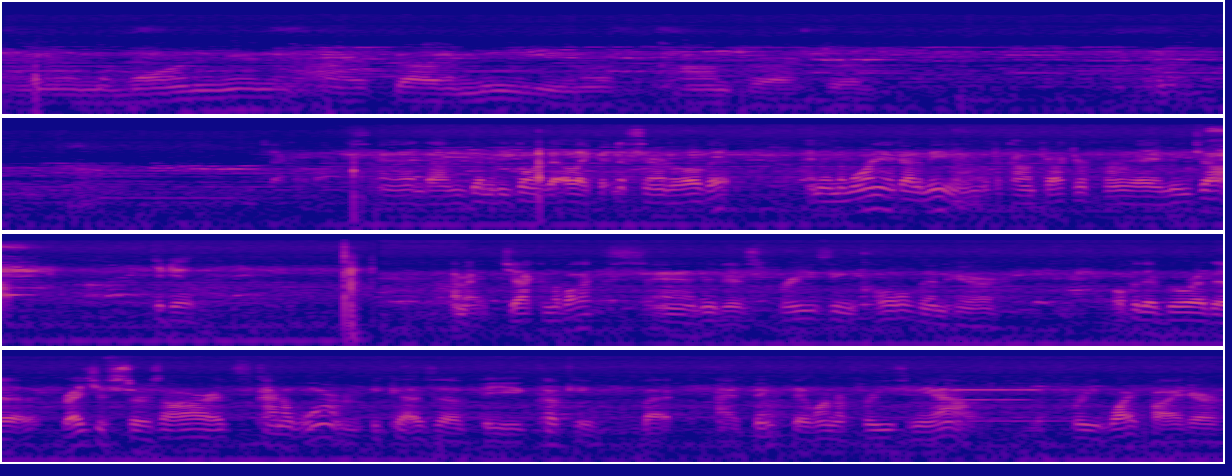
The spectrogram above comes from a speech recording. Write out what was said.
And in the morning, I've got a meeting with the contractor. and I'm going to be going to LA Fitness here in a little bit. And in the morning, I got a meeting with the contractor for a new job to do. I'm at Jack in the Box, and it is freezing cold in here. Over there where the registers are, it's kind of warm because of the cooking, but I think they want to freeze me out. The free Wi-Fi here.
